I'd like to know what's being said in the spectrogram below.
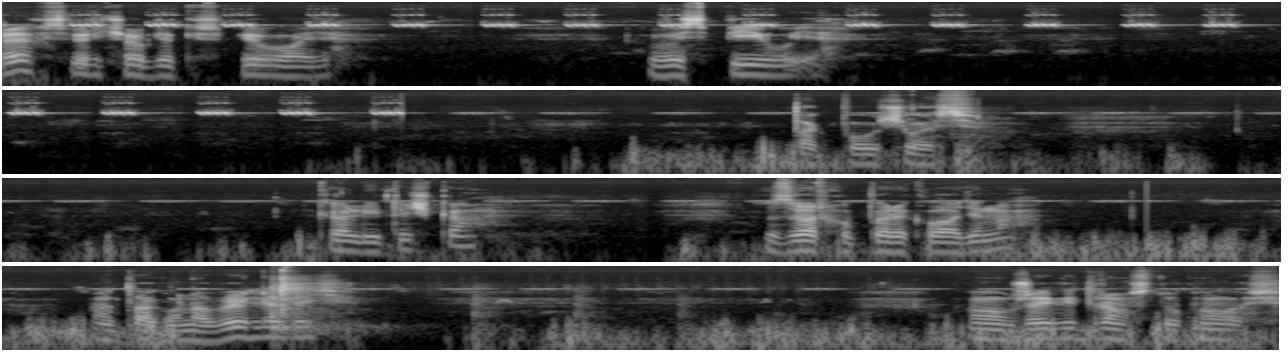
Ех, свірчок як співає. Виспівує. Так получилось. Каліточка. Зверху перекладена. Отак вона виглядить. О, вже вітром стукнулось.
